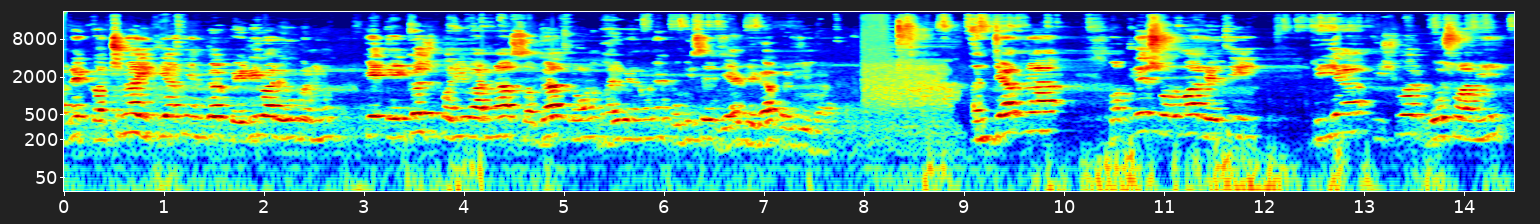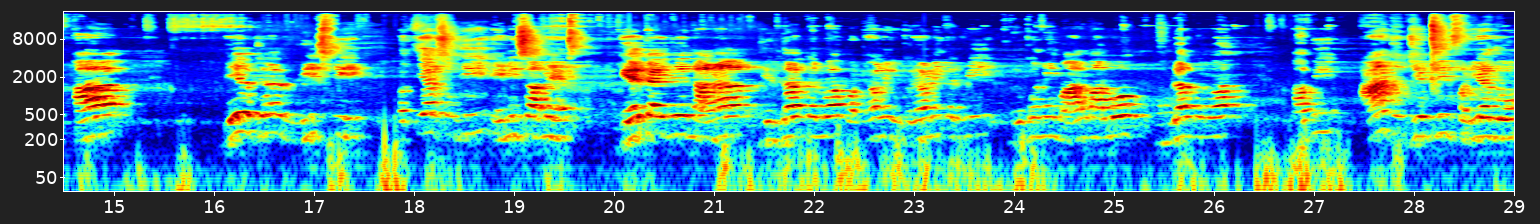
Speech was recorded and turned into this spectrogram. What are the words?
અને કચ્છના ઇતિહાસની અંદર પહેલીવાર એવું બન્યું કે એક જ પરિવારના સગા ત્રણ ભાઈ બહેનોને પોલીસે જેલ ભેગા કરી દીધા. અંજારના મકલેશ્વરમાં રહેતી રિયા ઈશ્વર ગોસ્વામી આ બે હજાર વીસથી અત્યાર સુધી એની સામે ગેરકાયદે નાણાં ધીરધાર કરવા, પઠાણી, ઉઘરાણી કરવી, લોકોને માર મારવો, હુમલા કરવા આવી આઠ જેટલી ફરિયાદો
